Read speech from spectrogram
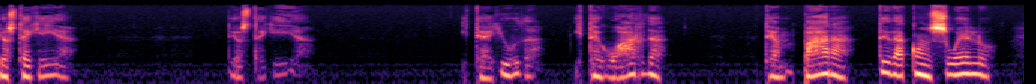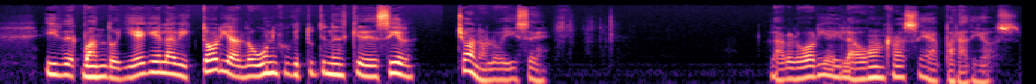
Dios te guía. Dios te guía. Y te ayuda. Y te guarda. Te ampara. Te da consuelo. Y de cuando llegue la victoria, lo único que tú tienes que decir, yo no lo hice. La gloria y la honra sea para Dios.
